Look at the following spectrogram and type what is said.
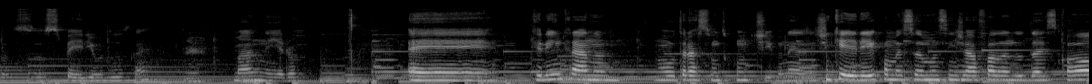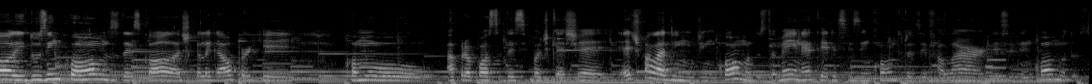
todos os períodos, né? É. Maneiro. É, queria entrar no, num outro assunto contigo, né? A gente querer começamos assim já falando da escola e dos incômodos da escola. Acho que é legal porque como a proposta desse podcast é, é de falar de, de incômodos também, né? Ter esses encontros e falar desses incômodos.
